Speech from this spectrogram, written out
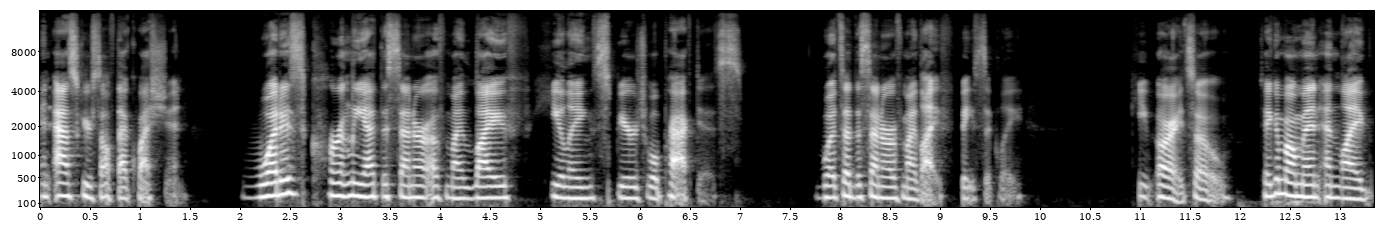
and ask yourself that question What is currently at the center of my life, healing spiritual practice. What's at the center of my life, basically. Keep all right, so take a moment and like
